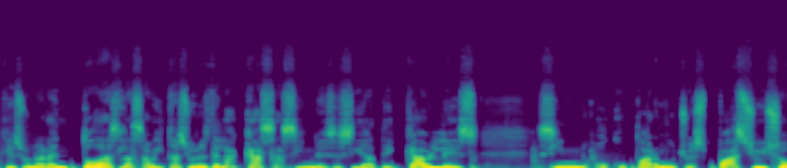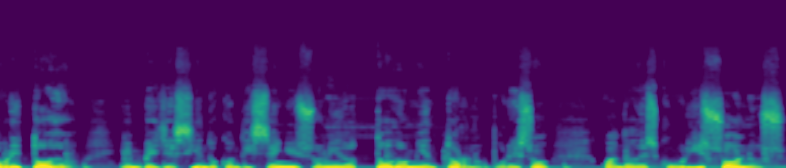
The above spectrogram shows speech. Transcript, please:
que sonara en todas las habitaciones de la casa sin necesidad de cables, sin ocupar mucho espacio y sobre todo embelleciendo con diseño y sonido todo mi entorno. Por eso, cuando descubrí Sonos,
